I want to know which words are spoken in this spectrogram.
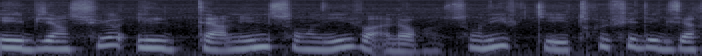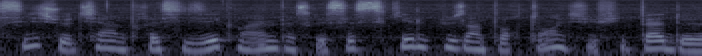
Et bien sûr, il termine son livre. Alors, son livre qui est truffé d'exercices, je tiens à le préciser quand même, parce que c'est ce qui est le plus important. Il ne suffit pas de,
